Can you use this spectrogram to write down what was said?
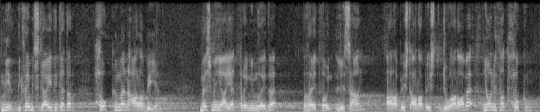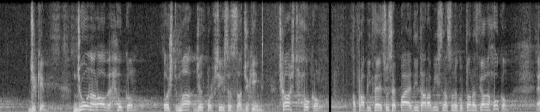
Mirë, t'i kthehemi qatij ajeti tjetër hukmen arabien. Mbeshëm me një ajet prej 11-ve, 10 thonë lisan, arabisht arabisht, gjuhë arabe, njëri thot hukm. Gjykim. Në gjuhën arabe hukm është ma gjithëpërfshirës sesa gjykimi. Çka është hukm? A prapë i kthehet se pa e ditë arabishten s'do e kupton atë fjalën hukm. E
